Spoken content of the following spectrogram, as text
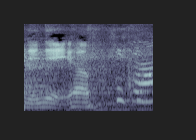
nhẹ nhẹ không có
